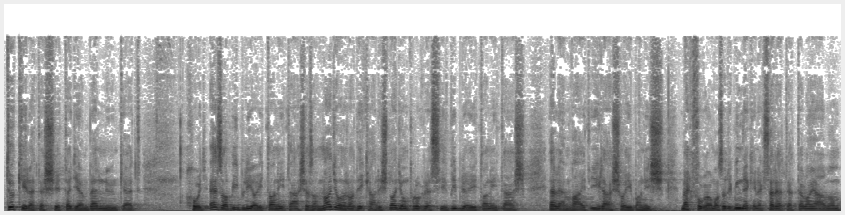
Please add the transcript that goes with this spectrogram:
tökéletessé tegyen bennünket, hogy ez a bibliai tanítás, ez a nagyon radikális, nagyon progresszív bibliai tanítás Ellen White írásaiban is megfogalmazódik. Mindenkinek szeretettel ajánlom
